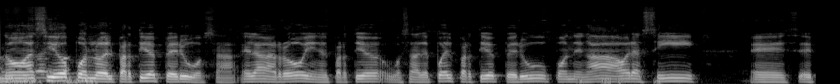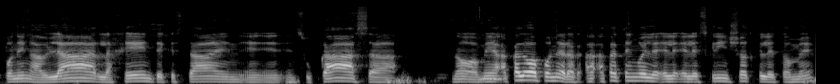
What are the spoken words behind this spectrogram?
No, ha sido por lo del partido de Perú, o sea, él agarró y en el partido, o sea, después del partido de Perú ponen, ah, ahora sí. Eh, se ponen a hablar la gente que está en, en, en su casa, no, mira, acá lo voy a poner. Acá, tengo el, screenshot que le tomé.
